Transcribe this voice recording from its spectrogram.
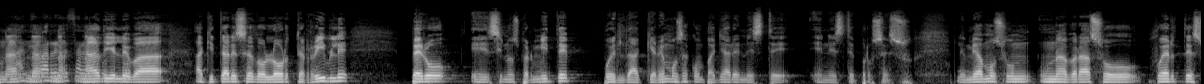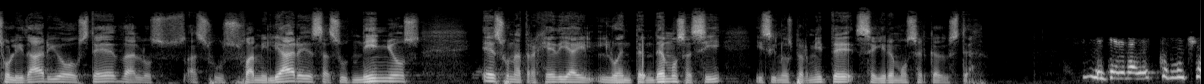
nadie, le va a quitar ese dolor terrible, pero eh, si nos permite, pues la queremos acompañar en este, en este proceso. Le enviamos un, un, abrazo fuerte, solidario a usted, a, los, a sus familiares, a sus niños. Es una tragedia y lo entendemos así y si nos permite, seguiremos cerca de usted. Agradezco mucho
